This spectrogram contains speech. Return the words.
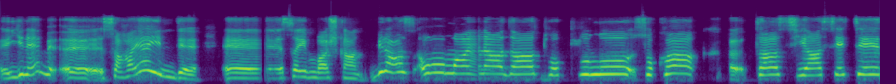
yine e, sahaya indi e, Sayın Başkan. Biraz o manada toplumu sokakta siyasete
